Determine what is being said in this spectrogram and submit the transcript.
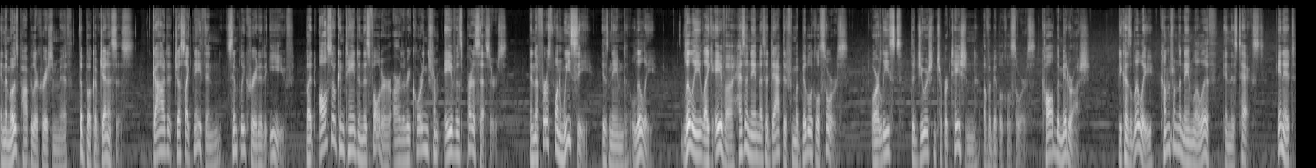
in the most popular creation myth, the Book of Genesis. God, just like Nathan, simply created Eve. But also contained in this folder are the recordings from Ava's predecessors. And the first one we see is named Lily. Lily, like Ava, has a name that's adapted from a biblical source, or at least the Jewish interpretation of a biblical source, called the Midrash, because Lily comes from the name Lilith in this text. In it,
